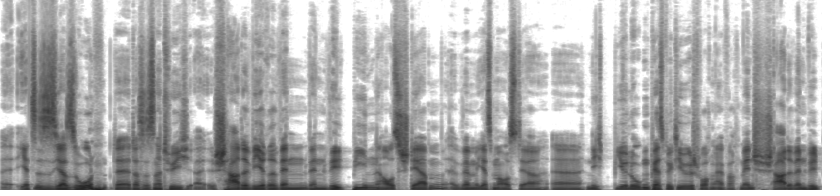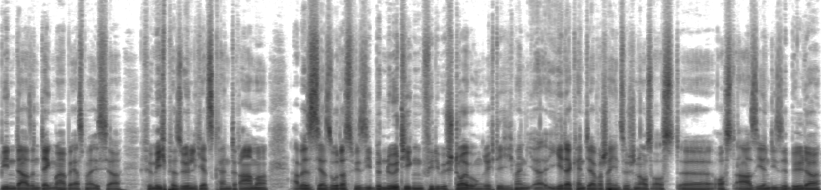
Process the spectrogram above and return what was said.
Äh, jetzt ist es ja so, äh, dass es natürlich äh, schade wäre, wenn, wenn Wildbienen aussterben. Wenn wir jetzt mal aus der äh, Nicht-Biologen-Perspektive gesprochen, einfach Mensch, schade, wenn Wildbienen da sind. Denk mal, aber erstmal ist ja für mich persönlich jetzt kein Drama. Aber es ist ja so, dass wir sie benötigen für die Bestäubung, richtig? Ich meine, jeder kennt ja wahrscheinlich inzwischen aus Ost, äh, Ostasien diese Bilder,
